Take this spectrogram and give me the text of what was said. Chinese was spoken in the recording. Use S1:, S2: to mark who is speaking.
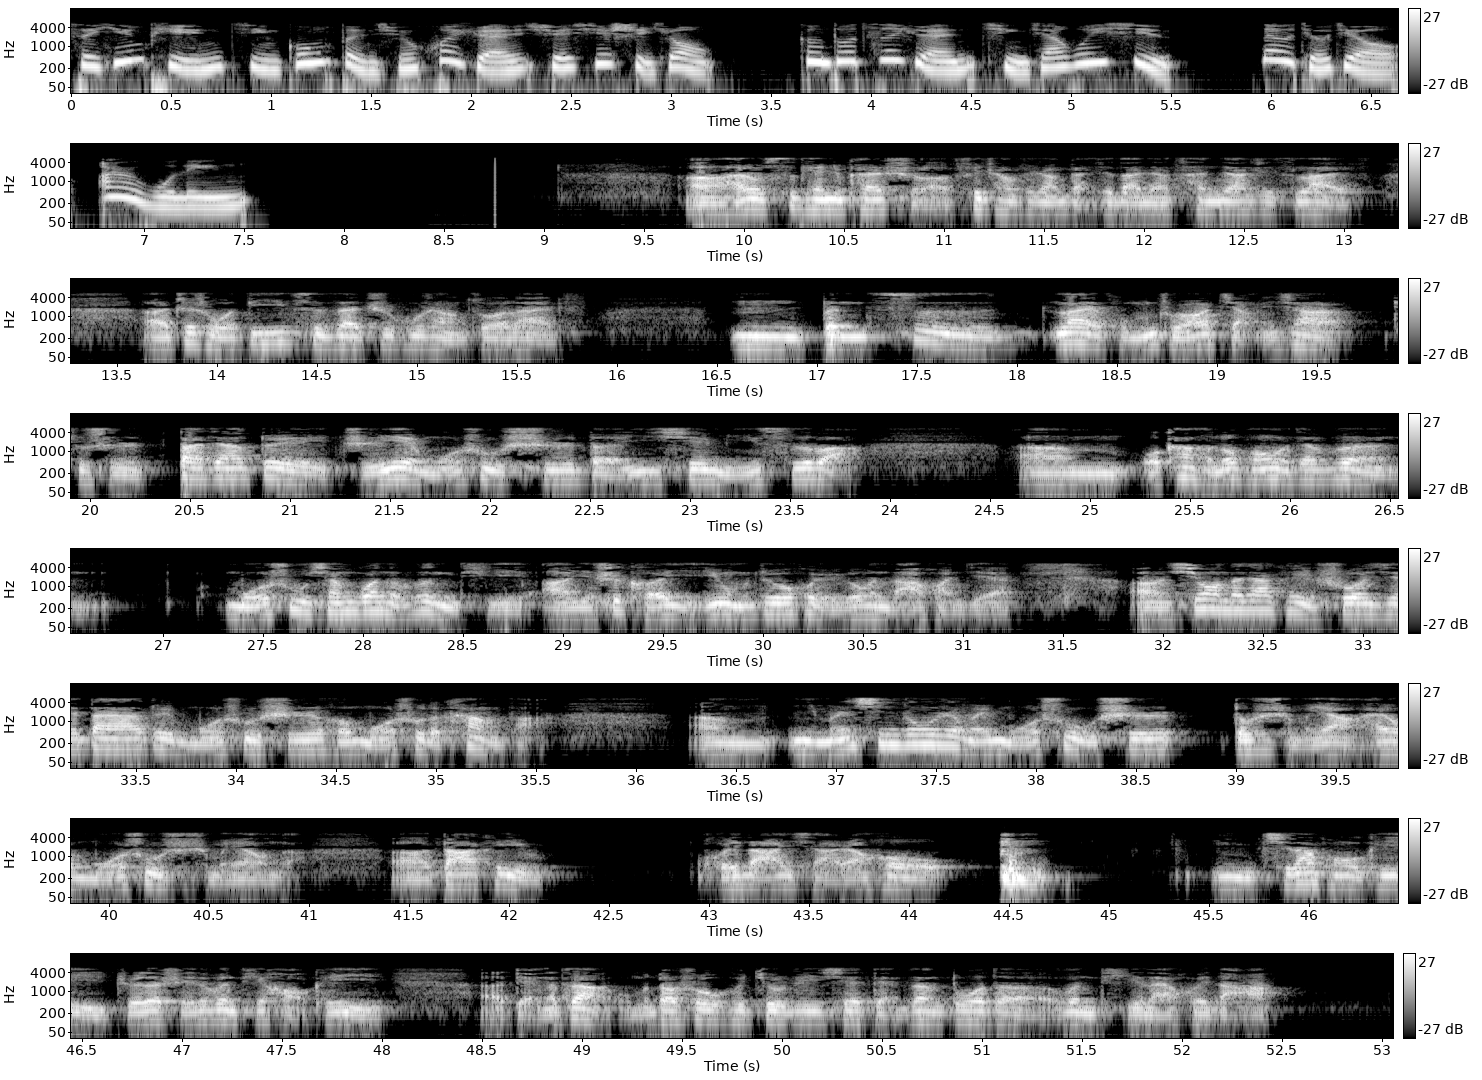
S1: 此音频仅供本群会员学习使用，更多资源请加微信六九九二五零。
S2: 啊，还有四天就开始了，非常非常感谢大家参加这次 live。啊，这是我第一次在知乎上做 live。嗯，本次 live 我们主要讲一下，就是大家对职业魔术师的一些迷思吧。嗯，我看很多朋友在问。魔术相关的问题啊，也是可以，因为我们最后会有一个问答环节，啊，希望大家可以说一些大家对魔术师和魔术的看法，嗯，你们心中认为魔术师都是什么样，还有魔术是什么样的，呃，大家可以回答一下，然后，嗯，其他朋友可以觉得谁的问题好，可以呃点个赞，我们到时候会就这一些点赞多的问题来回答。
